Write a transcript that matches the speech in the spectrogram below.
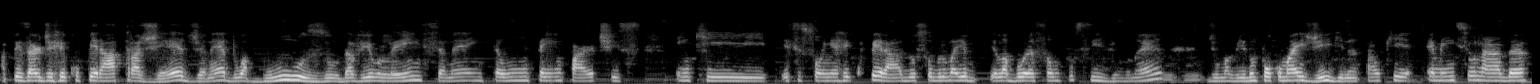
apesar de recuperar a tragédia, né? Do abuso, da violência, né? Então tem partes em que esse sonho é recuperado sobre uma elaboração possível, né, uhum. de uma vida um pouco mais digna, tal que é mencionada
